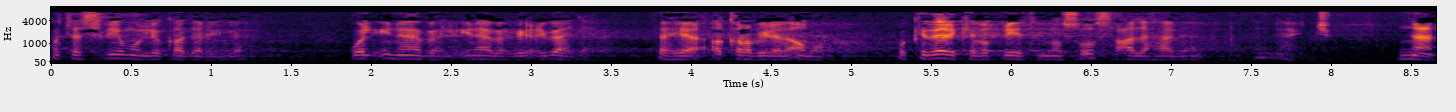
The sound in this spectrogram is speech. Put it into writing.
وتسليم لقدر الله. والإنابة الإنابة في العبادة فهي أقرب إلى الأمر. وكذلك بقية النصوص على هذا النهج. نعم.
